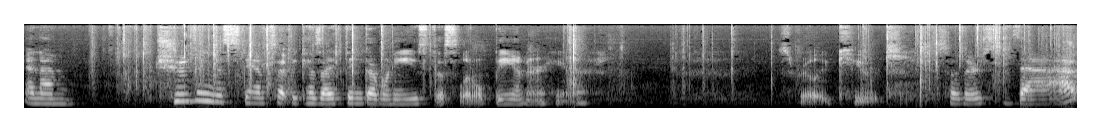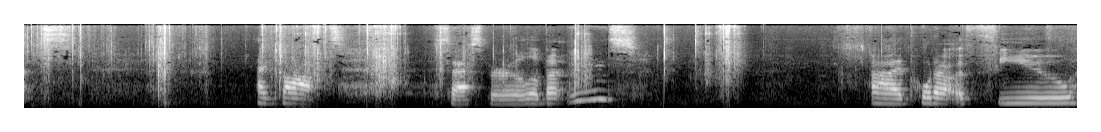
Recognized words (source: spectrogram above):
and I'm choosing the stamp set because I think I want to use this little banner here. It's really cute. So there's that. I got sarsaparilla buttons. I pulled out a few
